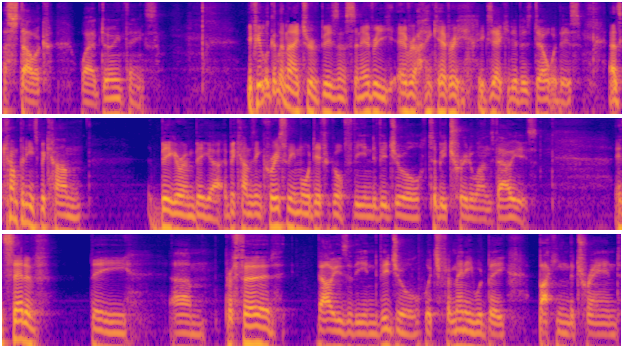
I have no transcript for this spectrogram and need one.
a Stoic way of doing things if you look at the nature of business, and every, every I think every executive has dealt with this, as companies become bigger and bigger, it becomes increasingly more difficult for the individual to be true to one's values. Instead of the um, preferred values of the individual, which for many would be bucking the trend,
